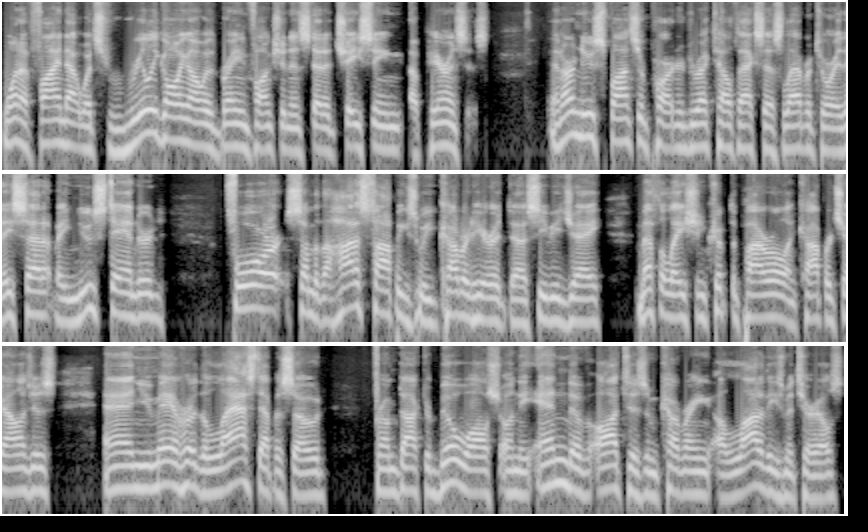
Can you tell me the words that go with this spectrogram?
want to find out what's really going on with brain function instead of chasing appearances. And our new sponsor partner, Direct Health Access Laboratory, they set up a new standard for some of the hottest topics we covered here at uh, CBJ methylation, cryptopyrrole, and copper challenges. And you may have heard the last episode from Dr. Bill Walsh on the end of autism, covering a lot of these materials.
